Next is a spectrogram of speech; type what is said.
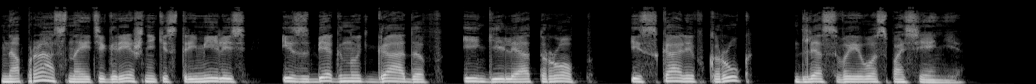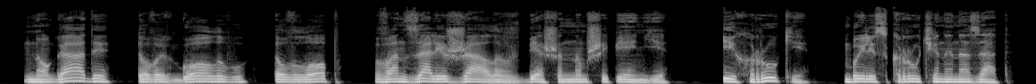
Напрасно эти грешники стремились избегнуть гадов и гелиотроп, искали в круг для своего спасения. Но гады то в их голову, то в лоб вонзали жало в бешеном шипенье. Их руки были скручены назад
